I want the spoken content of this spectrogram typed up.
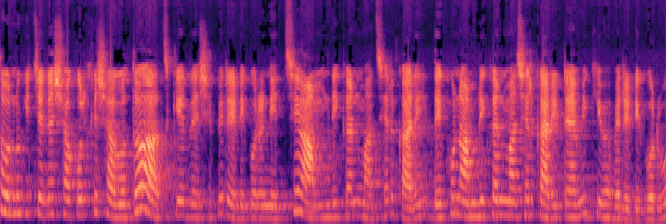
তনু কিচেনে সকলকে স্বাগত। আজকের রেসিপি রেডি করে নিচ্ছি আমেরিকান মাছের কারি। দেখুন, আমেরিকান মাছের কারিটা আমি কীভাবে রেডি করব।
